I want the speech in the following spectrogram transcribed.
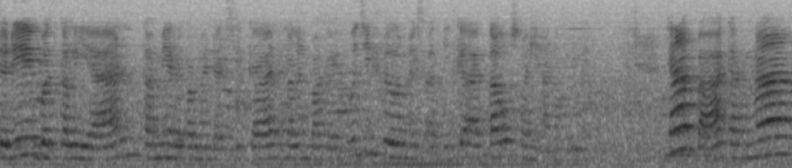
Jadi buat kalian kami rekomendasikan kalian pakai Fujifilm X-A3 atau Sony A6000. Kenapa? Karena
